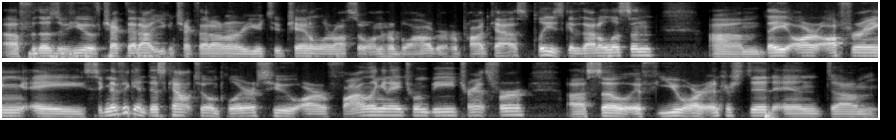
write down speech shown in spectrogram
Uh, for those of you who have checked that out, you can check that out on our YouTube channel or also on her blog or her podcast. Please give that a listen. Um, they are offering a significant discount to employers who are filing an H 1B transfer. Uh, so if you are interested in um,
